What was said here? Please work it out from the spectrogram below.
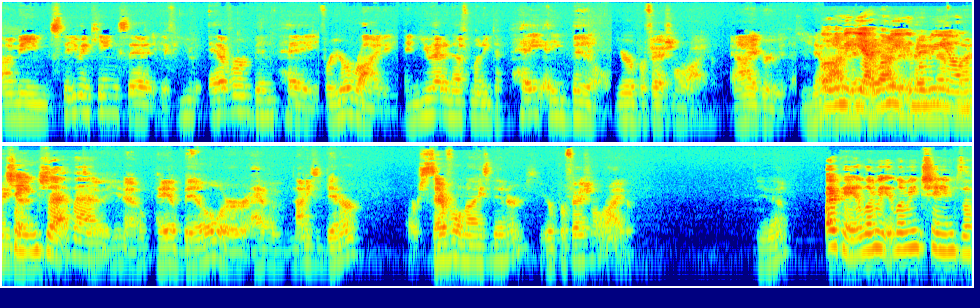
I mean, Stephen King said if you've ever been paid for your writing and you had enough money to pay a bill, you're a professional writer. And I agree with that. You know, Well, let me, yeah, let me let me um money to- change that to, you know, pay a bill or have a nice dinner or several nice dinners. You're a professional writer. You know, Okay, let me let me change the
